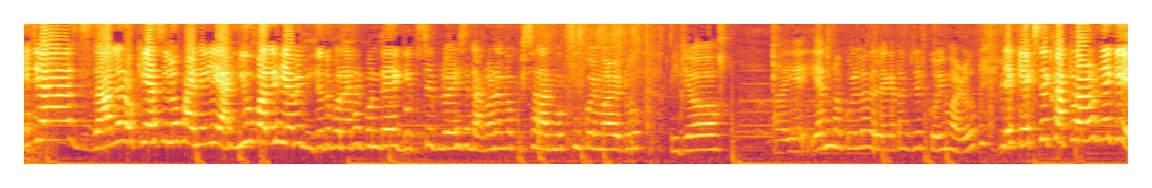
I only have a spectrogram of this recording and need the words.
এতিয়া যালে ৰখি আছিলো ফাইনেলি আহিও পালেহি। আমি ভিডিঅ'টো বনাই থাকোঁতে গিফ্ট চিফ্ট লৈ আহিছে ডাঙৰ ডাঙৰ পিছত আনবক্সিং কৰিম আৰু এইটো ভিডিঅ' ইয়াত নকৰিলেও বেলেগ এটা ভিডিঅ'ত কৰিম আৰু এতিয়া কেক চেক কাটো আৰু নেকি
